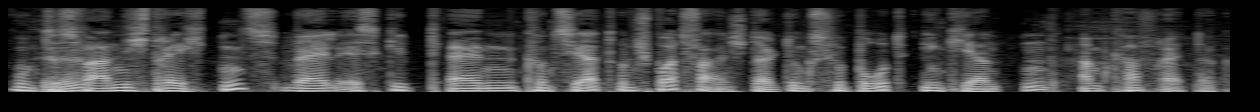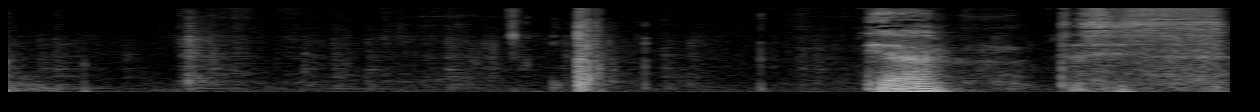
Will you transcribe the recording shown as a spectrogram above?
Und das Ja. war nicht rechtens, weil es gibt ein Konzert- und Sportveranstaltungsverbot in Kärnten am Karfreitag. Ja, das ist,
